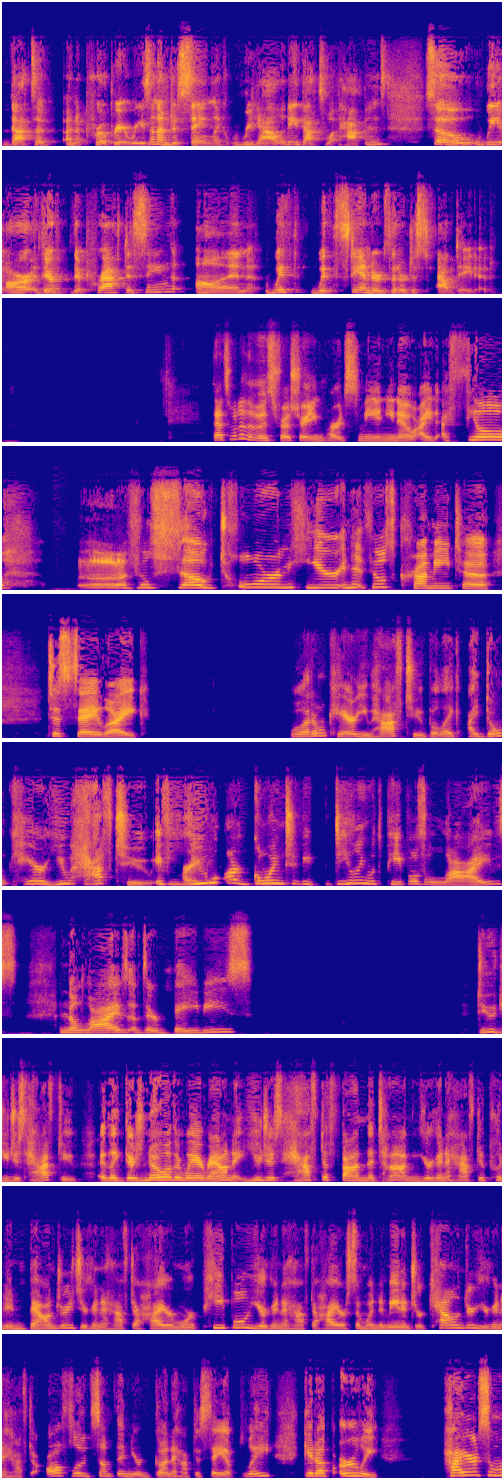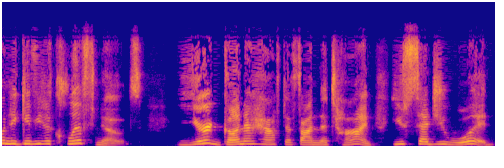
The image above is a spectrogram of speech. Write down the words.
that's a, an appropriate reason i'm just saying like reality that's what happens so we are they're they're practicing on with with standards that are just outdated that's one of the most frustrating parts to me and you know i i feel ugh, i feel so torn here and it feels crummy to to say like well, I don't care. You have to. But like, I don't care. You have to. If right. you are going to be dealing with people's lives and the lives of their babies, dude, you just have to. Like, there's no other way around it. You just have to find the time. You're going to have to put in boundaries. You're going to have to hire more people. You're going to have to hire someone to manage your calendar. You're going to have to offload something. You're going to have to stay up late, get up early. Hire someone to give you the cliff notes you're gonna have to find the time. You said you would.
